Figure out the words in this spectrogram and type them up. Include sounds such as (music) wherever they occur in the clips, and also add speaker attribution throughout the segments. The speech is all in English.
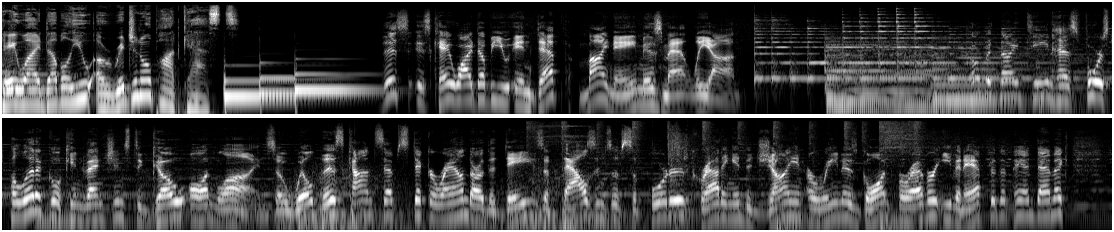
Speaker 1: KYW Original Podcasts.
Speaker 2: This is KYW In Depth. My name is Matt Leon. COVID 19 has forced political conventions to go online. So, will this concept stick around? Are the days of thousands of supporters crowding into giant arenas gone forever, even after the pandemic?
